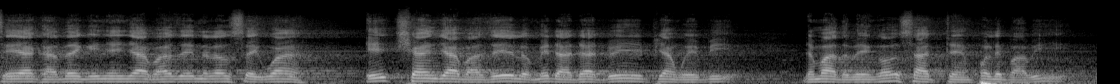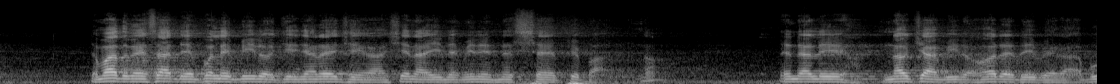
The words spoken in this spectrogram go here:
ဆေယခသိကင်းငိမ့်ကြပါစေနှလုံးစိတ်ဝမ်း အေးချမ်းကြပါစေလို့မေတ္တာဓာတ်တွေဖြန့်ဝေပြီးဓမ္မသဘင်ကိုစတင်ဖွင့်လိုက်ပါပြီဓမ္မသဘင်စတင်ဖွင့်လိုက်ပြီးတော့ကြင်ညာတဲ့အချိန်က7နာရီနဲ့မိနစ်20ဖြစ်ပါတယ်နော်နည်းနည်းလေးနောက်ကျပြီးတော့ဟောတဲ့အိဗေကအပူ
